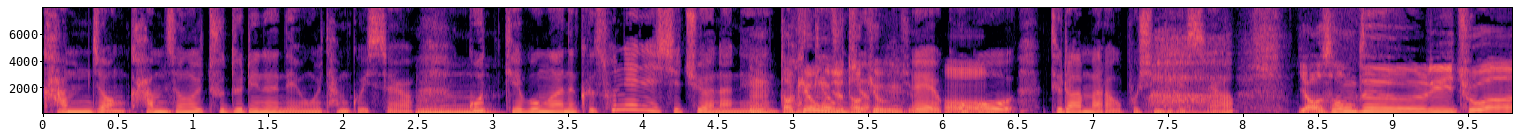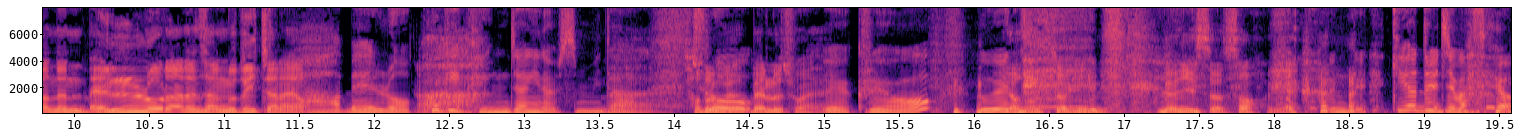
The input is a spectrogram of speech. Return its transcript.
감정, 감성을 두드리는 내용을 담고 있어요. 음. 곧 개봉하는 그 손예진 씨 주연하는 음, 덕혜공주, 덕혜공주. 예, 어. 그거 드라마라고 보시면 되겠어요. 여성들이 좋아하는 멜로 라는 장르도 있잖아요. 아, 멜로 폭이 아. 굉장히 넓습니다. 네. 저도 주로- 멜- 멜로 좋아해요. 예, 그래요. 의외는 여성적인 면이 있어서. 예. 그런데 끼어들지 마세요.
